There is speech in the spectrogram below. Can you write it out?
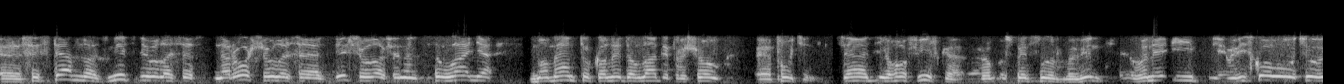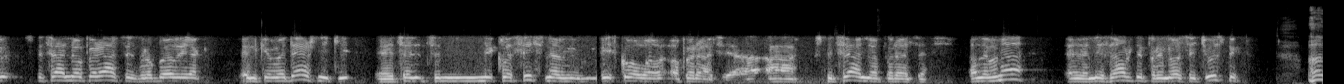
Е, Системно зміцнювалося, нарощувалося, збільшувало фінансування моменту, коли до влади прийшов Путін. Це його фішка спецслужби. Він вони і військову цю спеціальну операцію зробили як НКВДшники. Е, Це, це не класична військова операція, а, а спеціальна операція. Але вона е, не завжди приносить успіх. А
